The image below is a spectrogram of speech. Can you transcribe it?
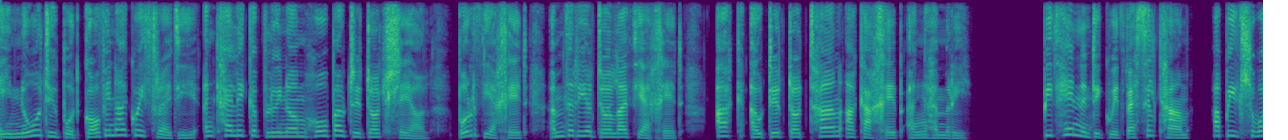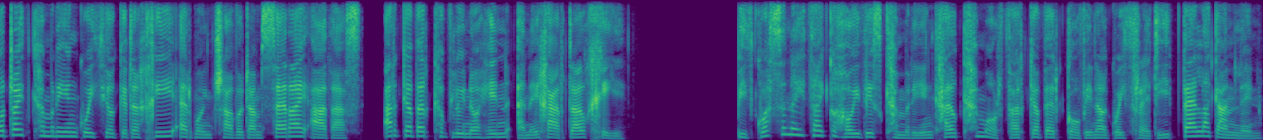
Ei nod yw bod gofyn a gweithredu yn cael ei gyflwyno ym mhob awdurdod lleol, bwrdd iechyd, ymddiriadolaeth iechyd ac awdurdod tân ac achub yng Nghymru. Bydd hyn yn digwydd fesul cam a bydd Llywodraeth Cymru yn gweithio gyda chi er mwyn trafod amserau addas ar gyfer cyflwyno hyn yn eich ardal chi. Bydd Gwasanaethau Cyhoeddus Cymru yn cael cymorth ar gyfer gofyn a gweithredu fel a ganlyn.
